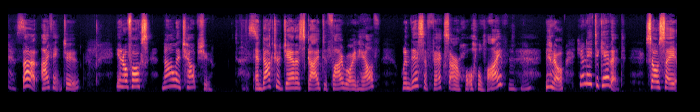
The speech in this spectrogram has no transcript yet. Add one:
Yes. But I think, too, you know, folks, knowledge helps you. And Dr. Janet's Guide to Thyroid Health when this affects our whole life, mm-hmm. you know, you need to get it. So say,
